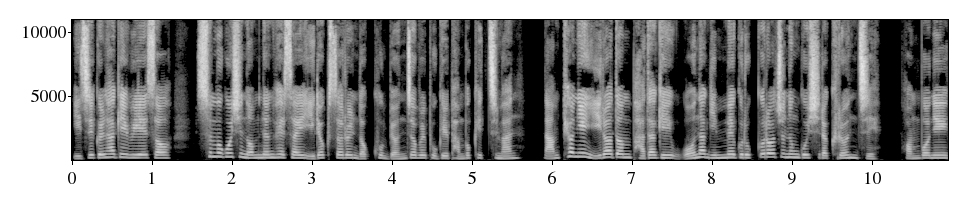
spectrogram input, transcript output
이직을 하기 위해서 스무 곳이 넘는 회사에 이력서를 넣고 면접을 보길 반복했지만 남편이 일하던 바닥이 워낙 인맥으로 끌어주는 곳이라 그런지 번번이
